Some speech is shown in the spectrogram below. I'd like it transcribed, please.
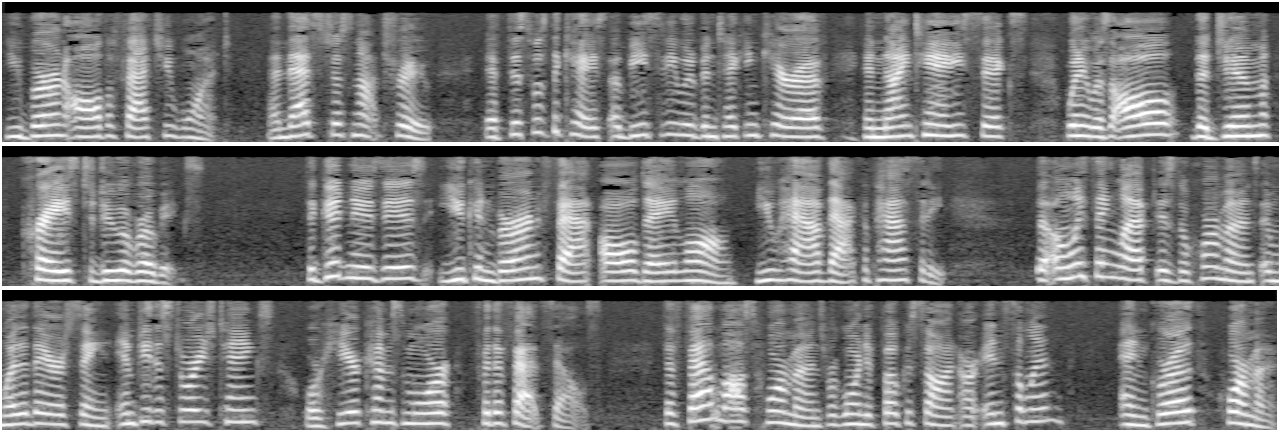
you burn all the fat you want. And that's just not true. If this was the case, obesity would have been taken care of in 1986 when it was all the gym craze to do aerobics. The good news is you can burn fat all day long. You have that capacity. The only thing left is the hormones and whether they are saying empty the storage tanks or here comes more for the fat cells. The fat loss hormones we're going to focus on are insulin and growth hormone.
